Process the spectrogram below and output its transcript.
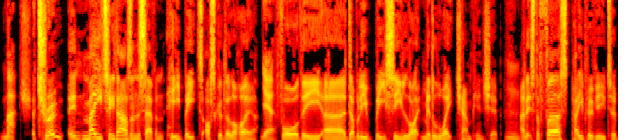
match. True. In May 2007, he beats Oscar de la Hoya Yeah. for the uh, WBC light middleweight championship. Mm. And it's the first pay per view to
